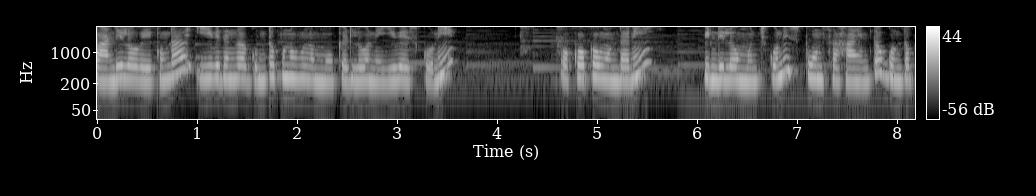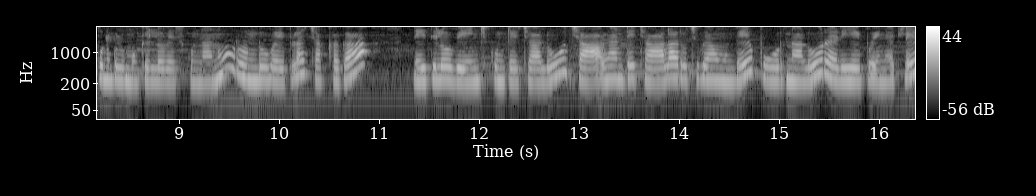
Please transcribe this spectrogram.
బాండీలో వేయకుండా ఈ విధంగా గుంట పునుగుల మూకెడిలో నెయ్యి వేసుకొని ఒక్కొక్క ఉండని పిండిలో ముంచుకొని స్పూన్ సహాయంతో గుంట పునుగుల మూకెడిలో వేసుకున్నాను. రెండు వైపులా చక్కగా నేతిలో వేయించుకుంటే చాలు. చాలా అంటే చాలా రుచిగా ఉండే పూర్ణాలు రెడీ అయిపోయినట్లే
